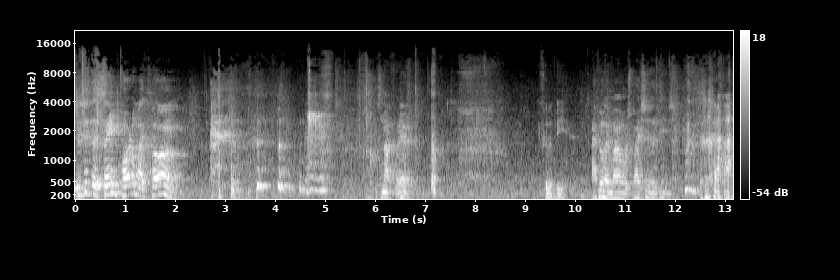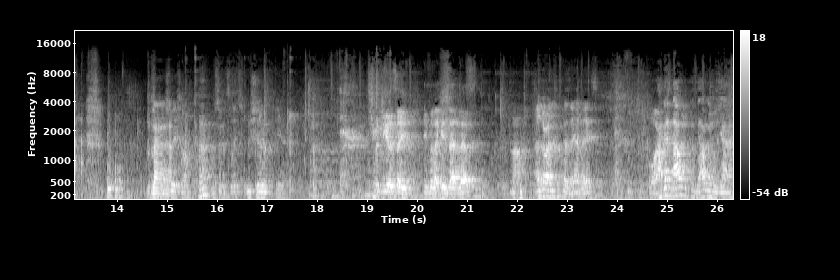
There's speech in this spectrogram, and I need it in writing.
It's just the same part of my tongue. it's not fair. You finna be. I feel like mine were spicier than these. Nah. Switch, huh? Huh? We're still gonna. We should have. What you gonna say? You feel like his that less? Nah. I'll go around this because they have legs. Or I got that one because that one was ya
